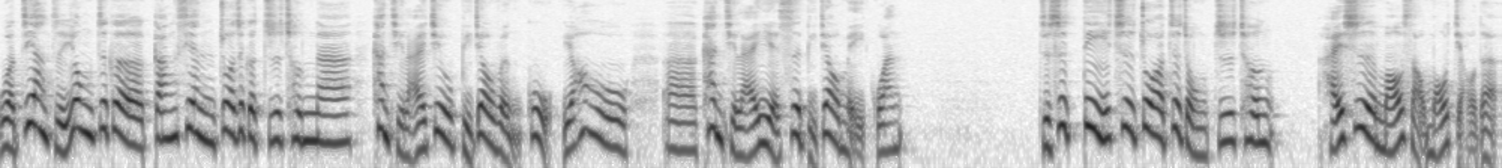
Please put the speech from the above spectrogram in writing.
我这样子用这个钢线做这个支撑呢，看起来就比较稳固，然后呃，看起来也是比较美观。只是第一次做这种支撑。还是毛手毛脚的，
